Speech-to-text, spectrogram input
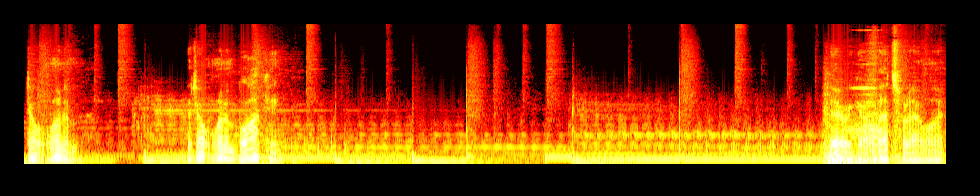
Don't want him. I don't want him blocking. There we go, that's what I want.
